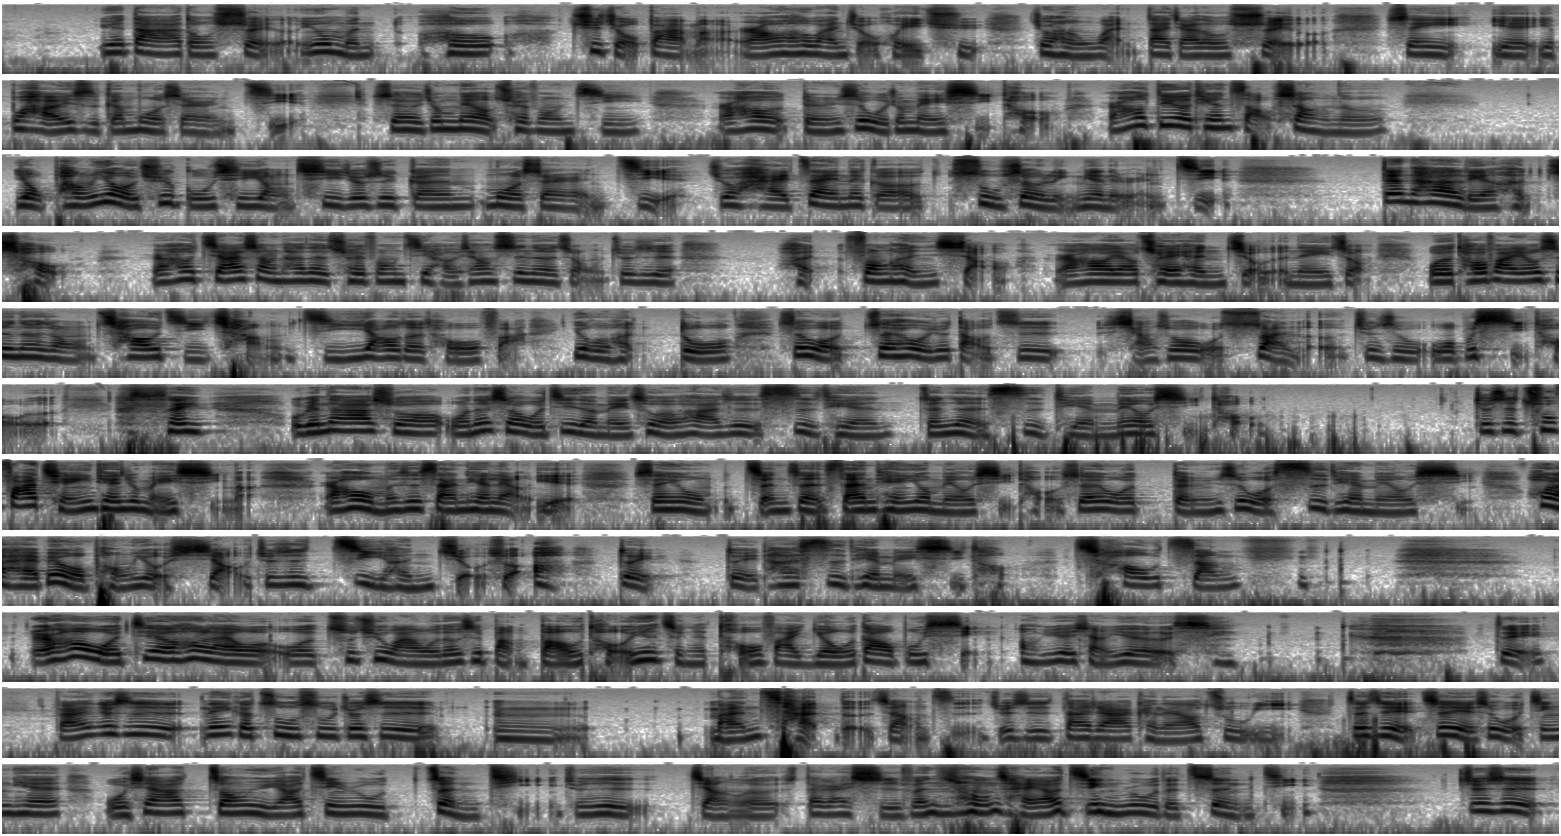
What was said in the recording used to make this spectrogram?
因为大家都睡了，因为我们喝去酒吧嘛，然后喝完酒回去就很晚，大家都睡了，所以也也不好意思跟陌生人借，所以我就没有吹风机，然后等于是我就没洗头，然后第二天早上呢，有朋友去鼓起勇气，就是跟陌生人借，就还在那个宿舍里面的人借，但他的脸很臭，然后加上他的吹风机好像是那种就是。很风很小，然后要吹很久的那一种。我的头发又是那种超级长、及腰的头发，又很多，所以我最后我就导致想说，我算了，就是我不洗头了。所以我跟大家说，我那时候我记得没错的话是四天，整整四天没有洗头。就是出发前一天就没洗嘛，然后我们是三天两夜，所以我们整整三天又没有洗头，所以我等于是我四天没有洗，后来还被我朋友笑，就是记很久，说哦，对对，他四天没洗头，超脏。然后我记得后来我我出去玩，我都是绑包头，因为整个头发油到不行，哦，越想越恶心。对，反正就是那个住宿就是嗯。蛮惨的，这样子就是大家可能要注意。这这也这也是我今天，我现在终于要进入正题，就是讲了大概十分钟才要进入的正题。就是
